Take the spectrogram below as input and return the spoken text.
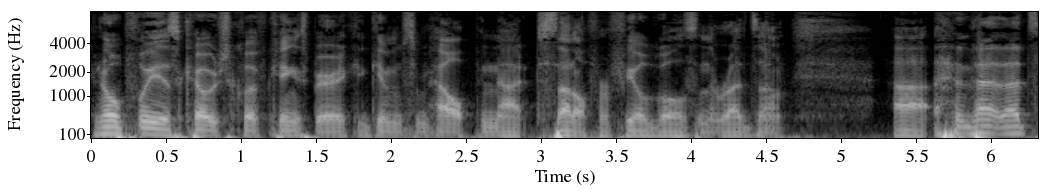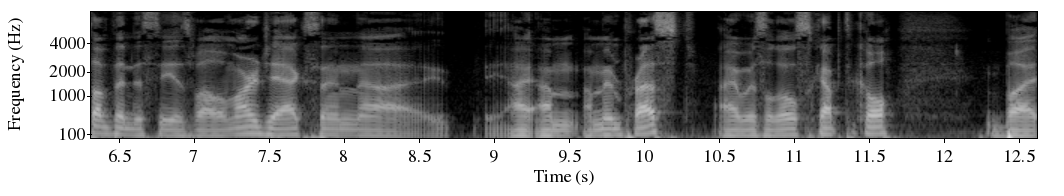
And hopefully his coach Cliff Kingsbury could give him some help and not settle for field goals in the red zone. Uh, that, that's something to see as well. Lamar Jackson, uh, I, I'm I'm impressed. I was a little skeptical, but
